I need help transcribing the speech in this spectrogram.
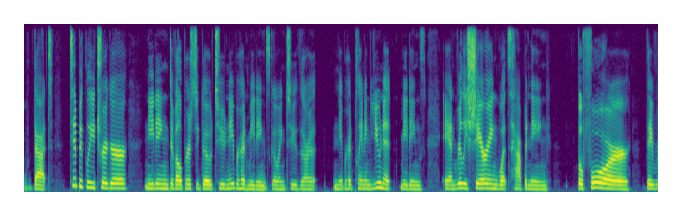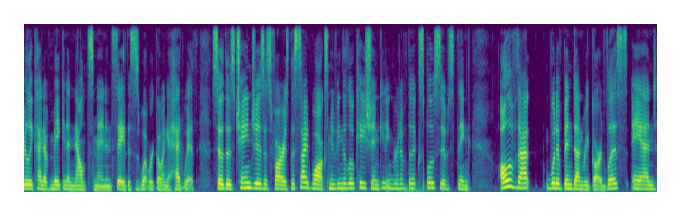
that typically trigger needing developers to go to neighborhood meetings, going to the neighborhood planning unit meetings, and really sharing what's happening before they really kind of make an announcement and say this is what we're going ahead with. So those changes as far as the sidewalks, moving the location, getting rid of the explosives thing, all of that would have been done regardless and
